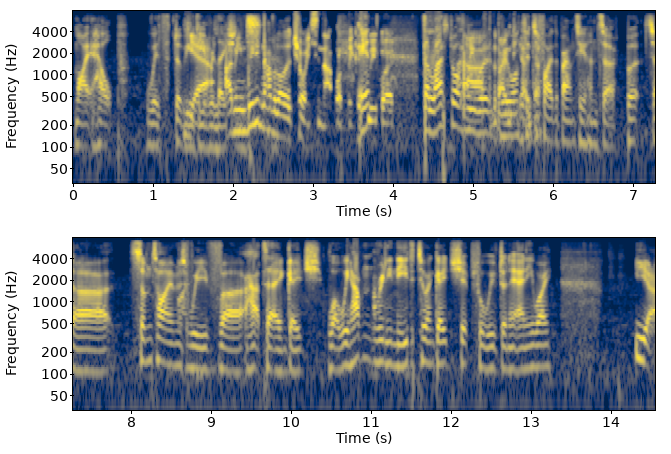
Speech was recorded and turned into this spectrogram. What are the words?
might help with WD yeah, relations. I mean we didn't have a lot of choice in that one because In- we were The last one we Ah, were the we bounty wanted to fight the bounty hunter, but uh, sometimes we've uh, had to engage. Well, we haven't really needed to engage ships, but we've done it anyway. Yeah.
